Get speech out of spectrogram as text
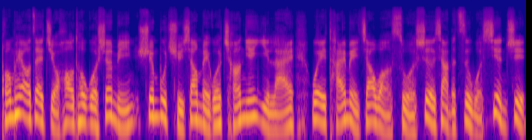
蓬佩奥在九号透过声明宣布取消美国长年以来为台美交往所设下的自我限制，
